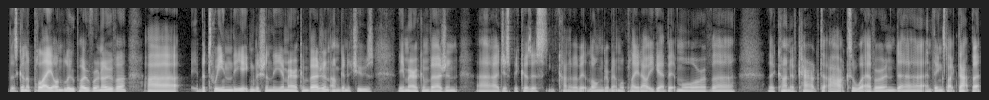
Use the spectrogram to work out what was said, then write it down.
that's going to play on loop over and over, uh, between the English and the American version, I'm going to choose the American version uh, just because it's kind of a bit longer, a bit more played out. You get a bit more of uh, the kind of character arcs or whatever and uh, and things like that. But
